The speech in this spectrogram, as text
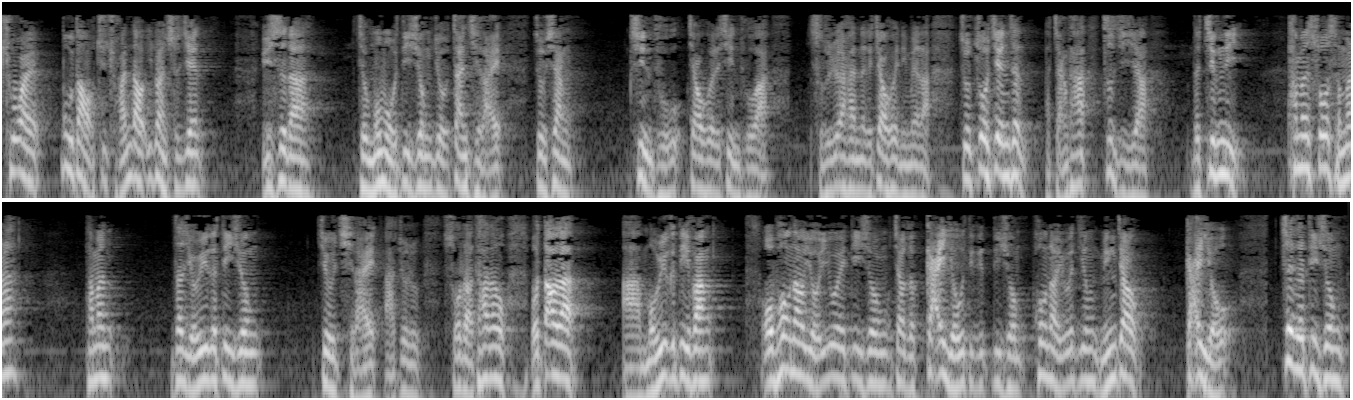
出外布道去传道一段时间，于是呢，就某某弟兄就站起来，就像信徒教会的信徒啊。”使徒约翰那个教会里面了，就做见证，讲他自己呀的经历。他们说什么呢？他们这有一个弟兄就起来啊，就是说了，他说我到了啊某一个地方，我碰到有一位弟兄叫做该犹这个弟兄，碰到有位弟兄名叫该犹，这个弟兄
